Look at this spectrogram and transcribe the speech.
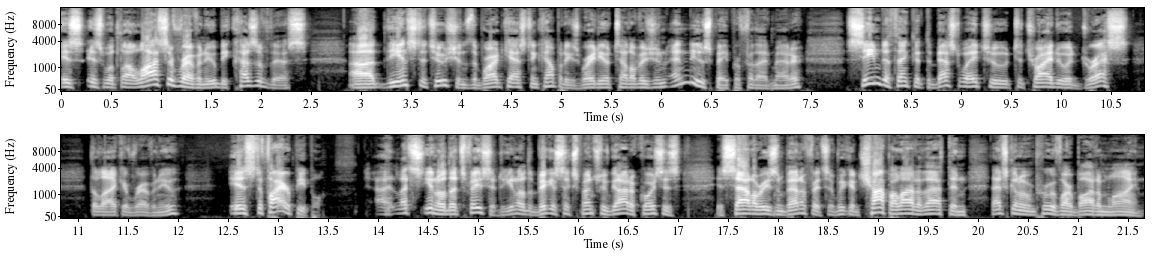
is is with a loss of revenue because of this. Uh, the institutions, the broadcasting companies, radio, television, and newspaper for that matter, seem to think that the best way to, to try to address the lack of revenue is to fire people. Uh, let's you know, let's face it. You know, the biggest expense we've got, of course, is is salaries and benefits. If we can chop a lot of that, then that's going to improve our bottom line.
